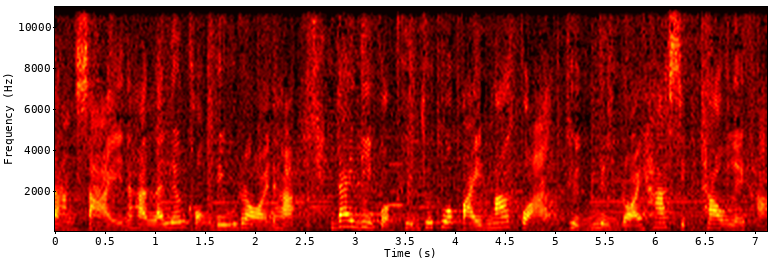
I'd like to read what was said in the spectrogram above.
จ่างใสนะคะ และเรื่องของริ้วรอยนะคะ ได้ดีกว่าครีมทั่ว ๆ ไปมากกว่าถึง 150 เท่าเลยค่ะ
